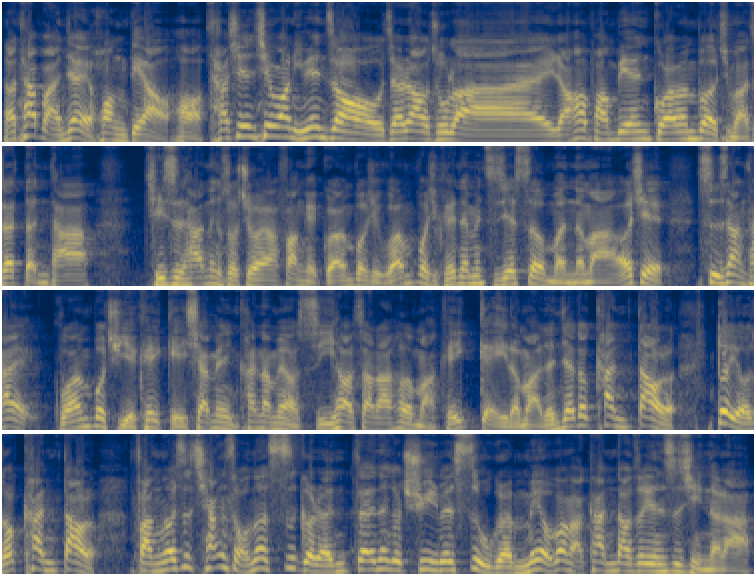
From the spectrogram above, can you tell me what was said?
然后他把人家也晃掉哈，他先先往里面走，再绕出来，然后旁边 g r a v e n b u r g 嘛在等他。其实他那个时候就要放给 Gran b o c h g r a n b o c h 可以那边直接射门的嘛，而且事实上他也 Gran b o c h 也可以给下面看到没有十一号萨拉赫嘛，可以给了嘛，人家都看到了，队友都看到了，反而是枪手那四个人在那个区里面四五个人没有办法看到这件事情的啦，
